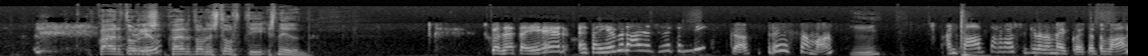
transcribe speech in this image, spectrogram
Hvað er þetta orðið, stórt í sniðum? Sko þetta er, þetta hefur aðeins þetta minkað, dreif saman. Mm. en það þarf alls ekki vera neikvægt þetta var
